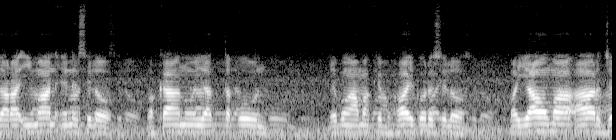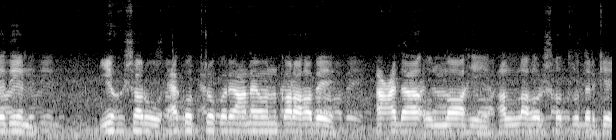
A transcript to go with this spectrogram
যারা ঈমান এনেছিল এবং আমাকে ভয় করেছিল। আর যেদিন ইহশরু একত্র করে আনয়ন করা হবে আদা উল্লাহি আল্লাহর শত্রুদেরকে,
